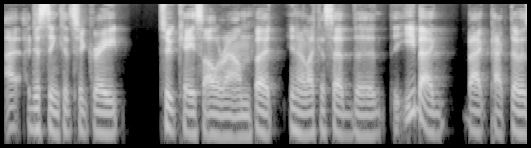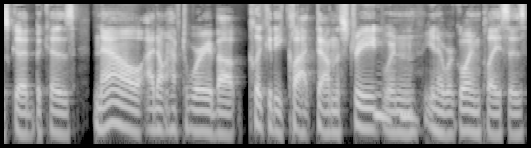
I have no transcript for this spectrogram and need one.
I, I just think it's a great suitcase all around. But, you know, like I said, the the eBag backpack though is good because now I don't have to worry about clickety clack down the street mm-hmm. when, you know, we're going places.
